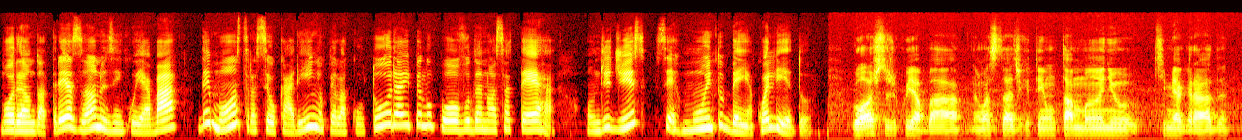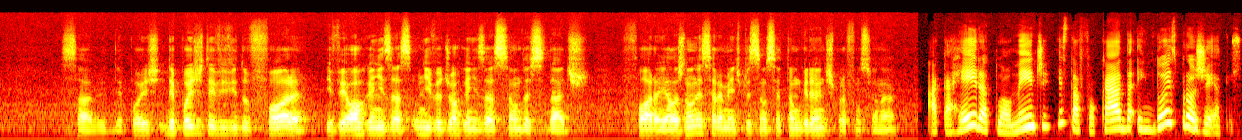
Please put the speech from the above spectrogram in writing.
Morando há três anos em Cuiabá, demonstra seu carinho pela cultura e pelo povo da nossa terra, onde diz ser muito bem acolhido. Gosto de Cuiabá, é uma cidade que tem um tamanho que me agrada, sabe? Depois, depois de ter vivido fora e ver o nível de organização das cidades fora, e elas não necessariamente precisam ser tão grandes para funcionar. A carreira atualmente está focada em dois projetos:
